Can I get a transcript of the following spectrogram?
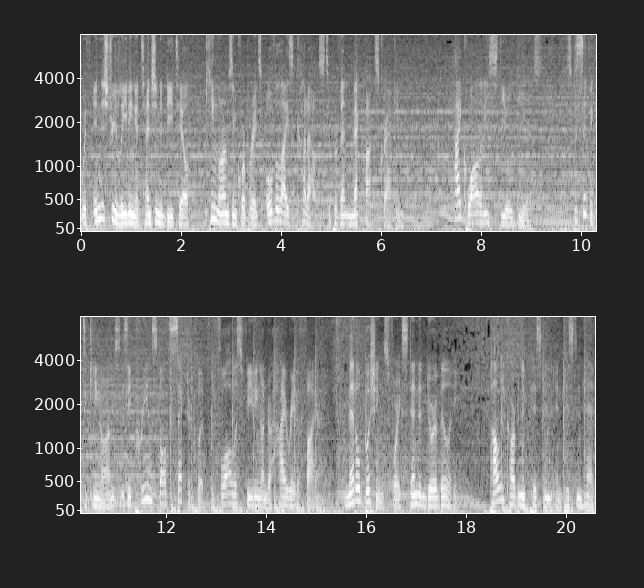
With industry leading attention to detail, King Arms incorporates ovalized cutouts to prevent mech box cracking high quality steel gears. Specific to King Arms is a pre-installed sector clip for flawless feeding under high rate of fire, metal bushings for extended durability, polycarbonate piston and piston head.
